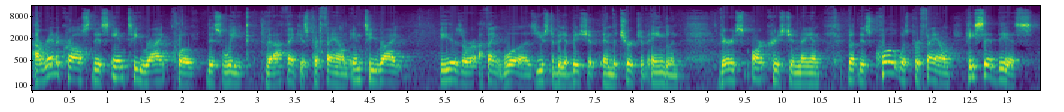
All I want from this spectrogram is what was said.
I ran across this N.T. Wright quote this week that I think is profound. N.T. Wright is, or I think was, used to be a bishop in the Church of England. Very smart Christian man. But this quote was profound. He said this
